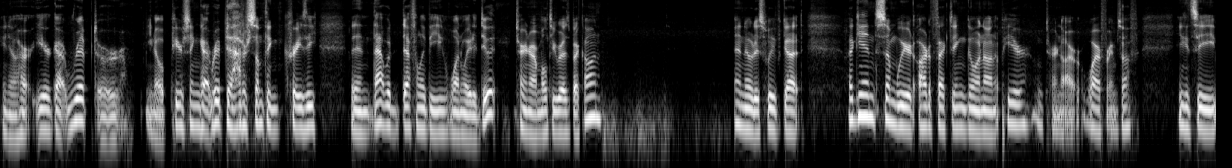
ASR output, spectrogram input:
you know, her ear got ripped or, you know, piercing got ripped out or something crazy, then that would definitely be one way to do it. Turn our multi-res back on, and notice we've got, again, some weird artifacting going on up here. We'll turn our wireframes off. You can see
